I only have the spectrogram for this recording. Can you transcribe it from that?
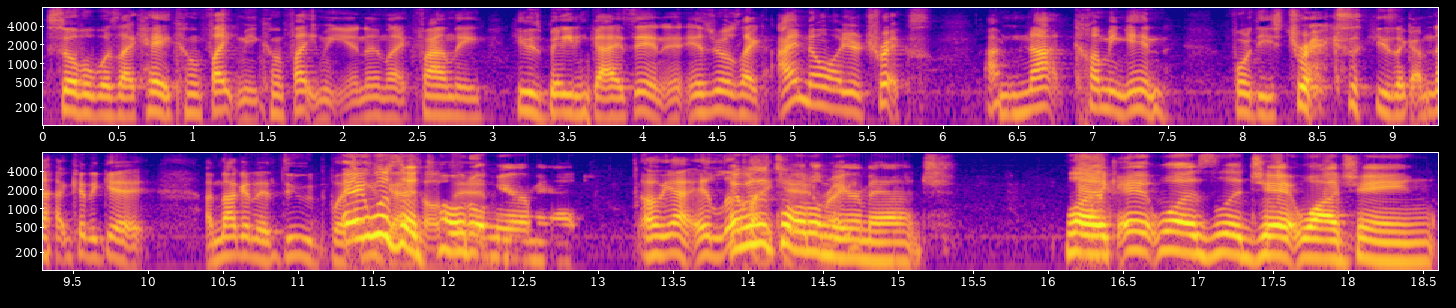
Silva was like, "Hey, come fight me, come fight me," and then like finally he was baiting guys in, and Israel's like, "I know all your tricks. I'm not coming in for these tricks." He's like, "I'm not gonna get, I'm not gonna do." But it was a total did." mirror match. Oh yeah, it looked. It was like a total right? mirror match. Like it was legit watching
